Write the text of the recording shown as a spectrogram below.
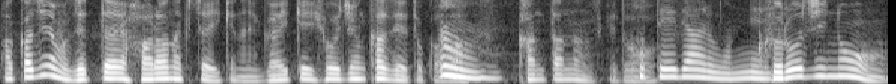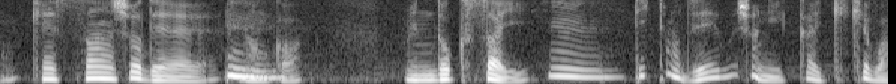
赤字でも絶対払わなくちゃいけない外形標準課税とかはうん。簡単なんですけど、固定であるもんね。黒字の決算書でうん。なんか面倒くさい？ってうん言っても税務署に1回聞けば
